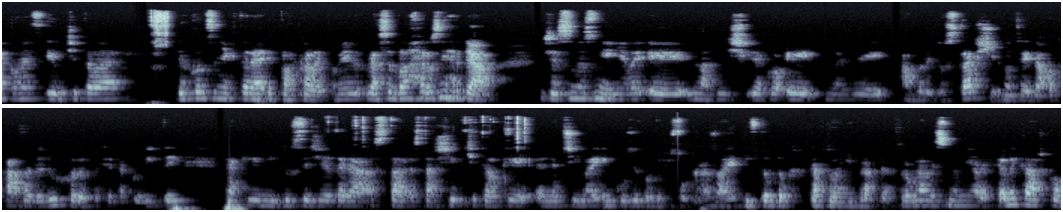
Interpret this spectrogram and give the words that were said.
nakonec i učitelé, dokonce některé i plakali. Já jsem byla hrozně hrdá, že jsme změnili i na týž, jako i mezi, a byli to starší, dokonce jedna odcházet do důchodu, takže takový ty taky mýtusy, že teda star, starší učitelky nepřijímají inkluzi, protože jsou teda zajetí v tomto, tak to není pravda. Zrovna my jsme měli chemikářku a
